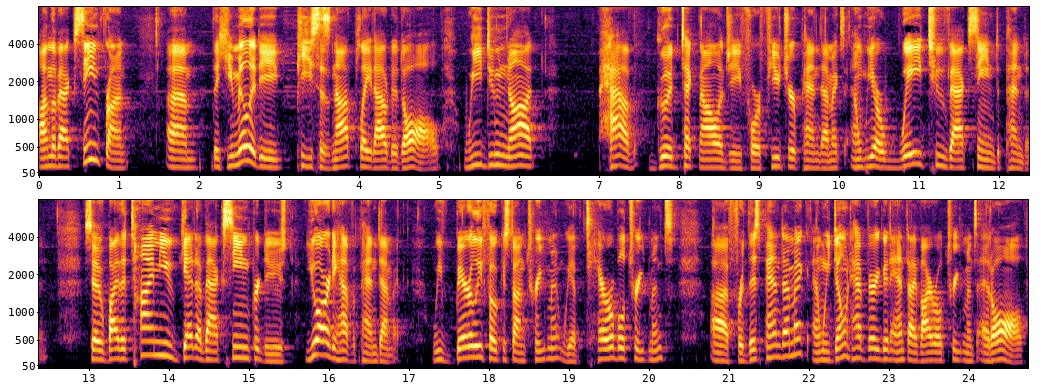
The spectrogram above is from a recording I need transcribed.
On the vaccine front, um, the humility piece has not played out at all. We do not have good technology for future pandemics, and we are way too vaccine dependent. So by the time you get a vaccine produced, you already have a pandemic. We've barely focused on treatment. We have terrible treatments uh, for this pandemic, and we don't have very good antiviral treatments at all.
